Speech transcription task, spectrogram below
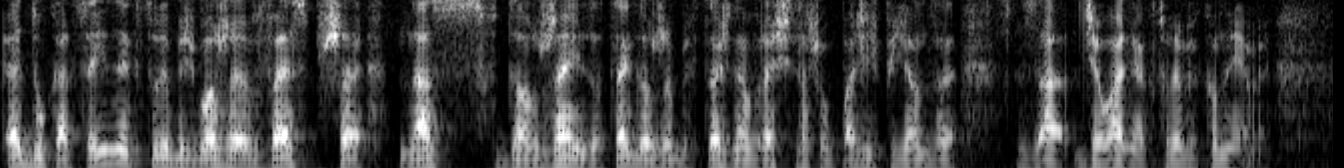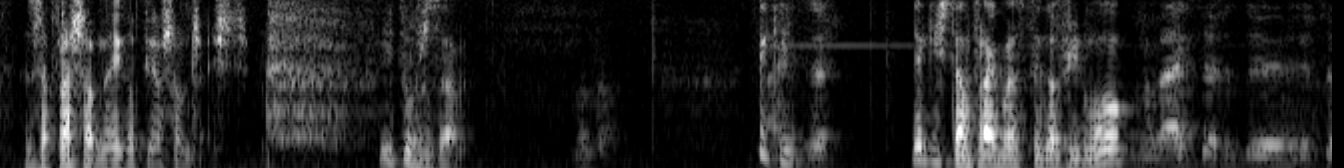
edukacyjny, który być może wesprze nas w dążeniu do tego, żeby ktoś nam wreszcie zaczął płacić pieniądze za działania, które wykonujemy. Zapraszam na jego pierwszą część. I tu wrzucamy. Dobra. Jaki, jakiś tam fragment z tego filmu. dobra, jak chcesz, y, jeszcze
